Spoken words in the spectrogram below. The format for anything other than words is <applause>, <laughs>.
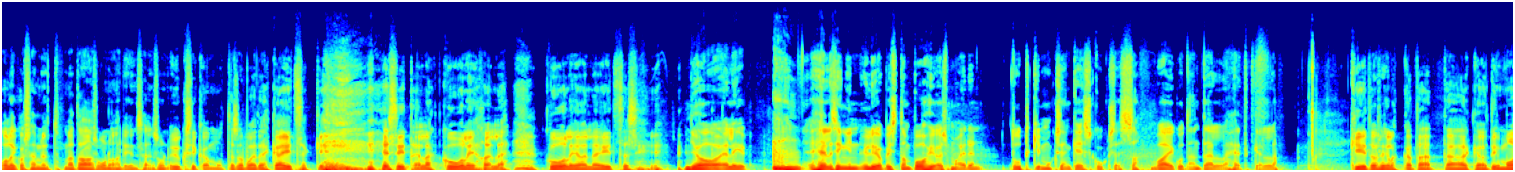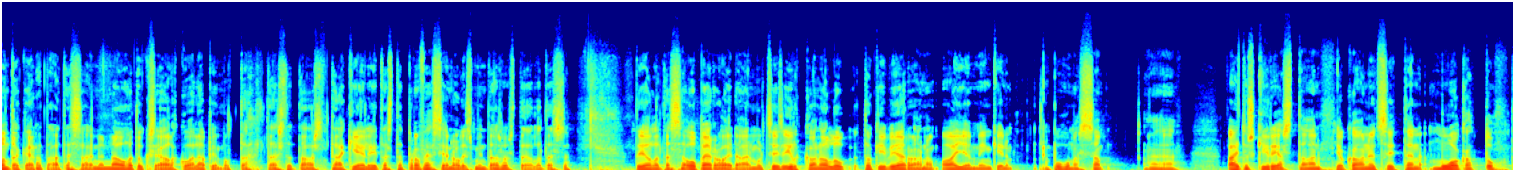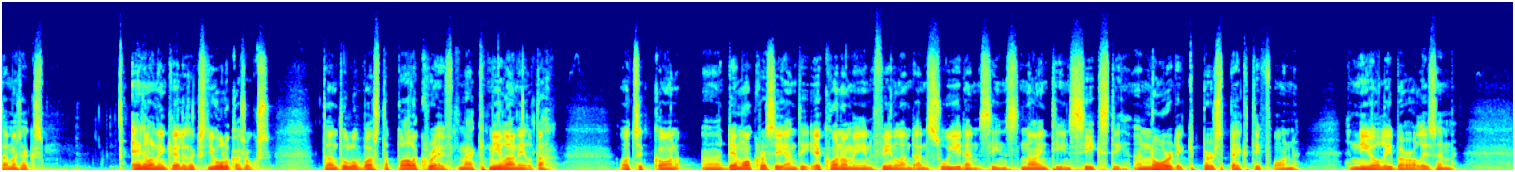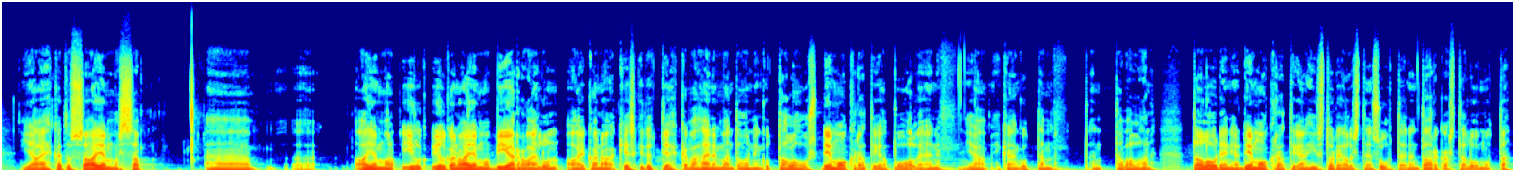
oliko se nyt, mä taas unohdin sen sun yksikön, mutta sä voit ehkä itsekin <laughs> esitellä kuulijoille, kuulijoille itsesi. Joo, eli <clears throat> Helsingin yliopiston Pohjoismaiden tutkimuksen keskuksessa vaikutan tällä hetkellä. Kiitos Ilkka, tämä käytiin monta kertaa tässä ennen nauhoituksen alkua läpi, mutta tästä taas tämä kieli tästä professionalismin tasosta, jolla tässä, jolla tässä operoidaan. Mutta siis Ilkka on ollut toki vieraana aiemminkin puhumassa ää, väitöskirjastaan, joka on nyt sitten muokattu tämmöiseksi englanninkieliseksi julkaisuksi. Tämä on tullut vasta Palgrave Macmillanilta. Otsikko on uh, Democracy and the Economy in Finland and Sweden since 1960, a Nordic Perspective on Neoliberalism. Ja ehkä tuossa aiemmassa, ää, aiemman, Il, Ilkan aiemman vierailun aikana keskityttiin ehkä vähän enemmän tuohon niin talousdemokratiapuoleen ja ikään kuin tämän, tämän tavallaan talouden ja demokratian historiallisten suhteiden tarkasteluun, mutta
